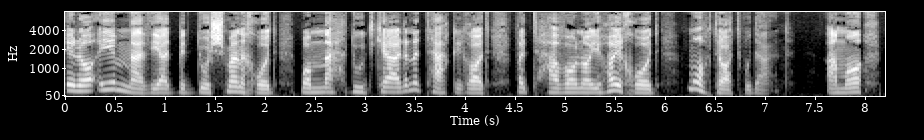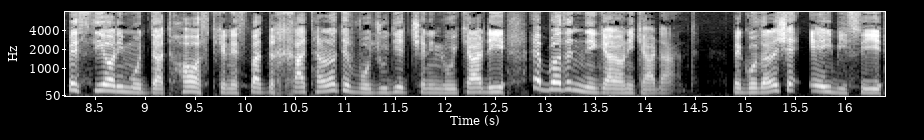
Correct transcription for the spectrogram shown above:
ارائه مزیت به دشمن خود با محدود کردن تحقیقات و توانایی های خود محتاط بودند. اما بسیاری مدت هاست که نسبت به خطرات وجودی چنین روی کردی ابراز نگرانی کردند. به گزارش ABC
